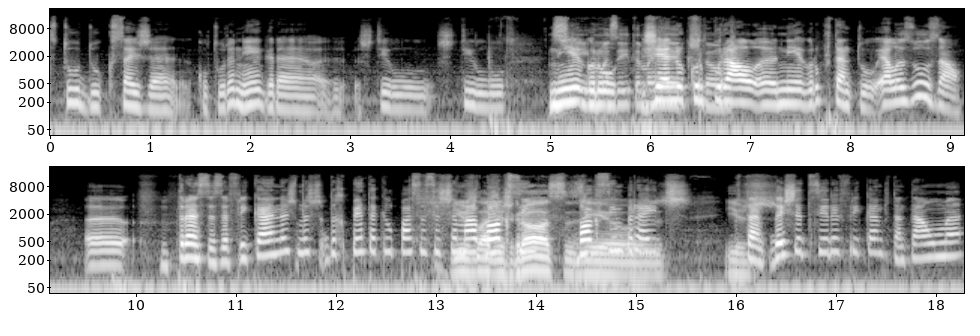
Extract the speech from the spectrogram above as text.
de tudo o que seja cultura negra, estilo, estilo negro, é género questão- corporal ah, negro, portanto, elas usam ah, tranças africanas, mas de repente aquilo passa-se a chamar boxing, boxing braids. os- Portanto, deixa de ser africano, portanto, há uma,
